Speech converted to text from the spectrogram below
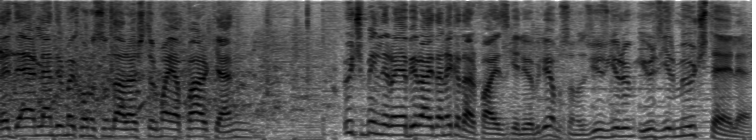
Ve değerlendirme konusunda araştırma yaparken 3 bin liraya bir ayda ne kadar faiz geliyor biliyor musunuz? 120, 123 TL.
